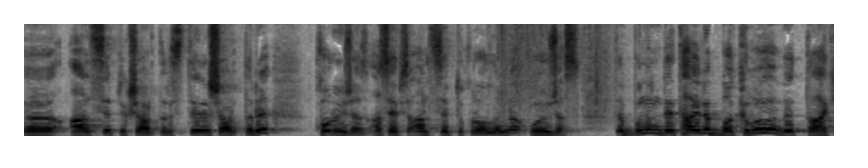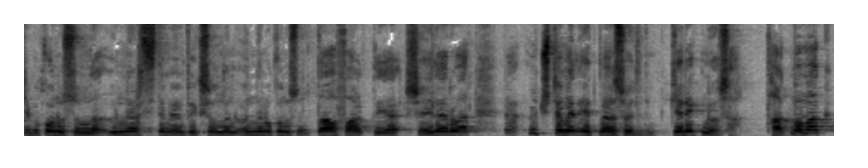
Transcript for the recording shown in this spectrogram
e, antiseptik şartları, steril şartları koruyacağız. Asepsi, antiseptik kurallarına uyacağız. Tabi bunun detaylı bakımı ve takibi konusunda, üriner sistem enfeksiyonlarının önleme konusunda daha farklı şeyler var. Ben 3 temel etmen söyledim. Gerekmiyorsa takmamak,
